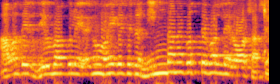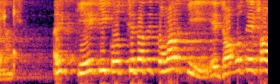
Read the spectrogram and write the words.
আমাদের জিহ্বাগুলো এরকম হয়ে গেছে তো নিন্দা না করতে পারলে রস আসে না। আরে কে কি করছে তাতে তোমার কি? এ জগতে সব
